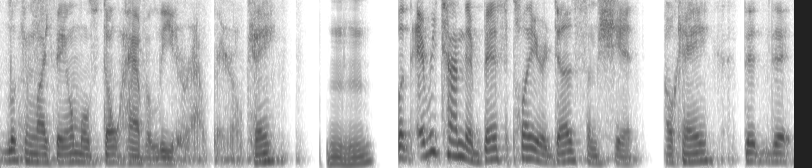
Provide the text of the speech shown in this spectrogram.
looking like they almost don't have a leader out there. Okay, Mhm. but every time their best player does some shit, okay, the the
